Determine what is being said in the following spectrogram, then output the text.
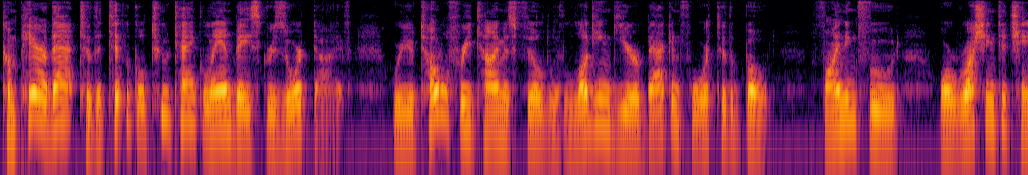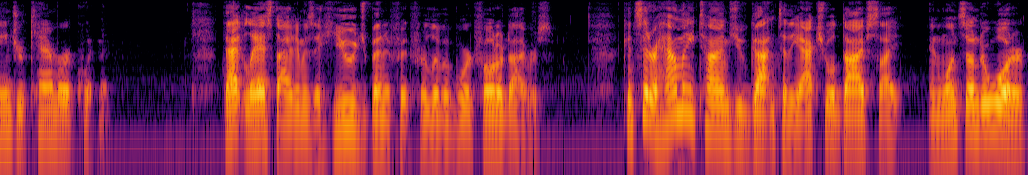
Compare that to the typical two tank land based resort dive, where your total free time is filled with lugging gear back and forth to the boat, finding food, or rushing to change your camera equipment. That last item is a huge benefit for live aboard photo divers. Consider how many times you've gotten to the actual dive site and once underwater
